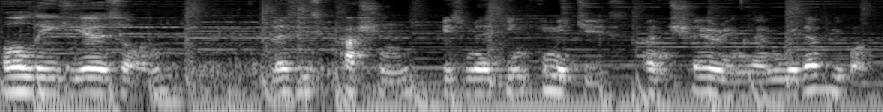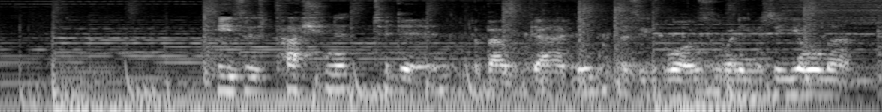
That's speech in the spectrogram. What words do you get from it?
All these years on, Leslie's passion is making images and sharing them with everyone. He's as passionate today about diving as he was when he was a young man.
